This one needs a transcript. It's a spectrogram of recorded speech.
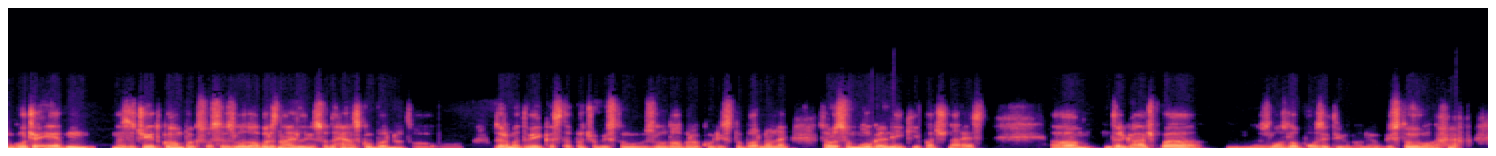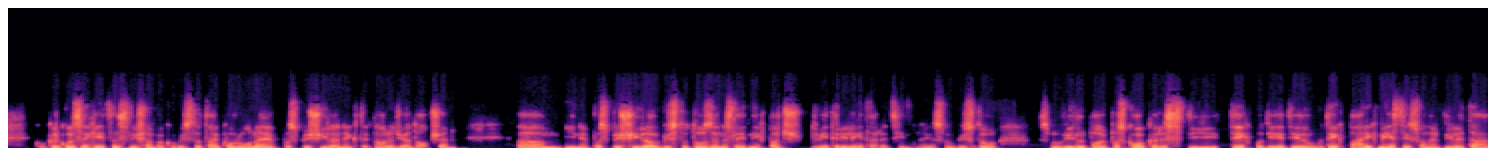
Mogoče eden na začetku, ampak so se zelo dobro znašli in so dejansko obrnili to, oziroma dve, ki sta pač v bistvu zelo dobro korist obrnili, so mogli nekaj pač narediti. Um, drugač pa zelo, zelo pozitivno. Ne? V bistvu, kako se hecam slišati, ampak v bistvu ta korona je pospešila nek technology adoption um, in je pospešila v bistvu to za naslednjih pač dve, tri leta. Recimo, v bistvu smo videli pol poskok rasti teh podjetij, da v teh parih mesecih so naredili ta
